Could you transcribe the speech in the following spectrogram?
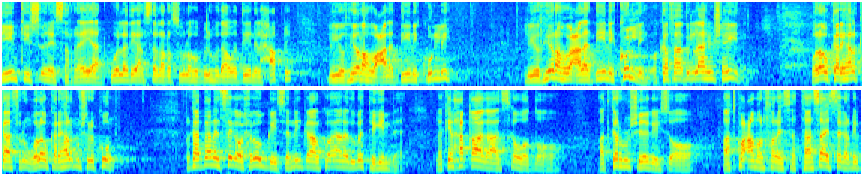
diintiisu inay sareeyaan huwa aladii arsala rasuulahu bilhudaa wadiini اlxaqi liyudhirahu cala diini kulih liyudhirahu calى diini kulih wakafaa billaahi shahiida walow kariha alkaafiruun walow kariha almushrikuun marka haddaanad isaga waxba u geysanin gaalko aanad uba teginba laakiin xaqaaga aada iska wado oo ka run sheegayso oo aad ku camal falaysa taasaa isaga dhib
